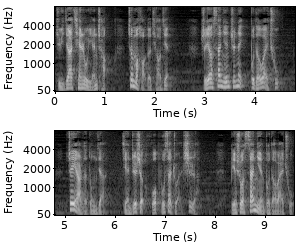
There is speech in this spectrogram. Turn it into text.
举家迁入盐场。这么好的条件，只要三年之内不得外出，这样的东家简直是活菩萨转世啊！别说三年不得外出，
